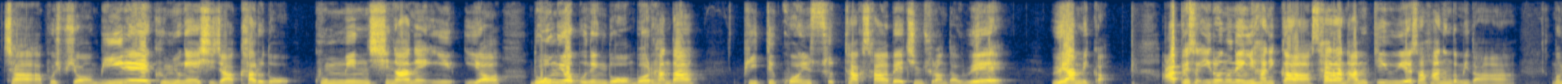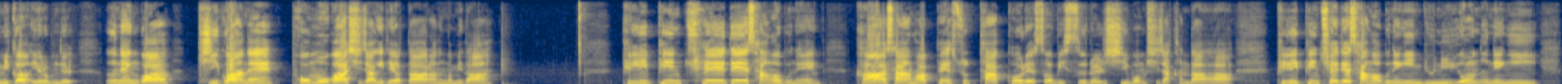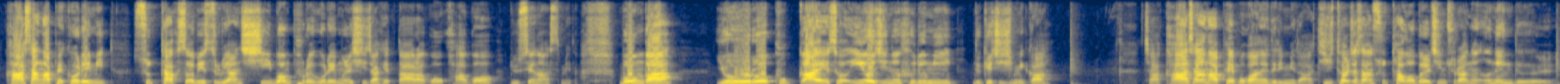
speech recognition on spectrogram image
자, 보십시오. 미래 금융의 시작 카르도 국민 신한에 이어 농협은행도 뭘 한다? 비트코인 수탁 사업에 진출한다. 왜? 왜 합니까? 앞에서 이런 은행이 하니까 살아남기 위해서 하는 겁니다. 뭡니까, 여러분들? 은행과 기관의 포모가 시작이 되었다라는 겁니다. 필리핀 최대 상업은행 가상화폐 수탁 거래 서비스를 시범 시작한다. 필리핀 최대 상업은행인 유니온 은행이 가상화폐 거래 및 수탁 서비스를 위한 시범 프로그램을 시작했다라고 과거 뉴스에 나왔습니다. 뭔가 여러 국가에서 이어지는 흐름이 느껴지십니까? 자, 가상화폐 보관해 드립니다. 디지털 자산 수탁업을 진출하는 은행들.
